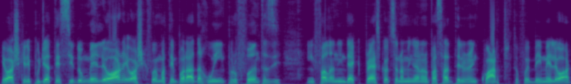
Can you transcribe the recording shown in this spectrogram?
Eu acho que ele podia ter sido melhor. Eu acho que foi uma temporada ruim para o Fantasy, em falando em Dak Prescott. Se eu não me engano, ano passado terminou em quarto, então foi bem melhor.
